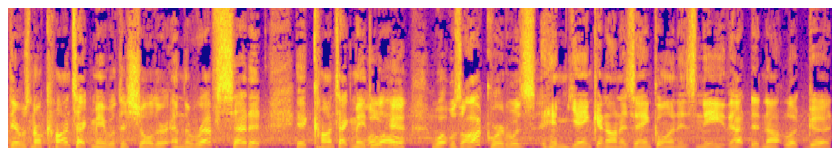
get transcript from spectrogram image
there was no contact made with his shoulder, and the ref said it. It contact made Low low. What was awkward was him yanking on his ankle and his knee. That did not look good.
